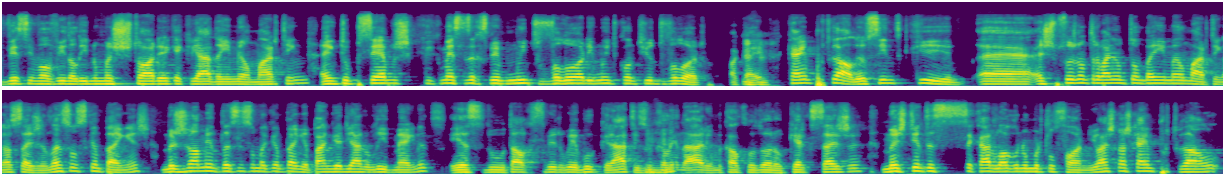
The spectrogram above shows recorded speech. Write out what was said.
vê-se envolvido ali numa história que é criada em email marketing em que tu percebes que começas a receber muito valor e muito conteúdo de valor, ok? Uhum. Cá em Portugal eu sinto que ah, as pessoas não trabalham tão bem em email marketing, ou seja, lançam-se campanhas, mas geralmente lança-se uma campanha para angariar o lead magnet, esse do tal receber o e-book grátis, Uhum. o calendário, uma calculadora, o que quer que seja, mas tenta-se sacar logo o número de telefone. Eu acho que nós cá em Portugal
